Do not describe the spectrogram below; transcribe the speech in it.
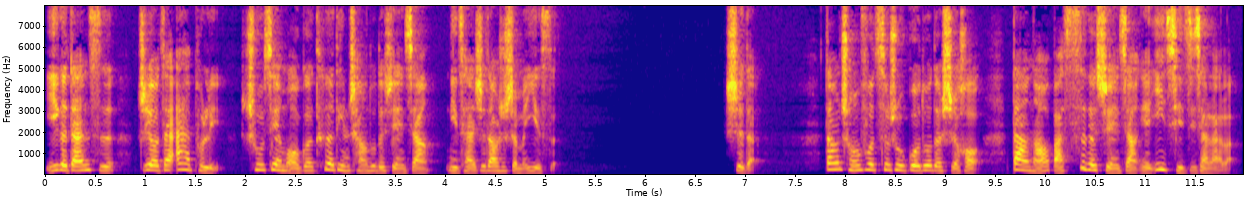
一个单词只有在 App 里出现某个特定长度的选项，你才知道是什么意思。是的，当重复次数过多的时候，大脑把四个选项也一起记下来了，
